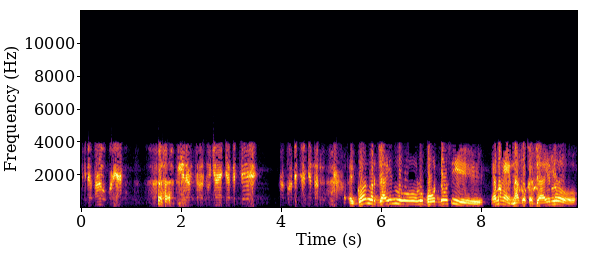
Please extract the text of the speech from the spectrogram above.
Kita tahu Pak ya. Bilang saldonya aja gede. Punya. eh gue ngerjain lu lu bodoh sih emang enak gue kerjain lu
